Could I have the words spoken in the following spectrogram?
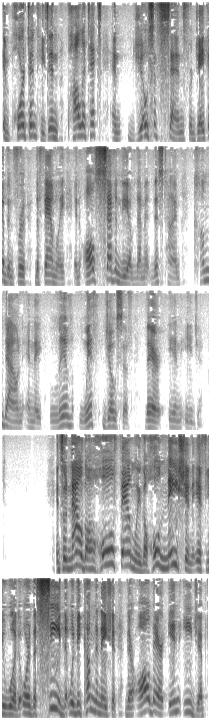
important. He's in politics. And Joseph sends for Jacob and for the family, and all 70 of them at this time come down and they live with Joseph there in Egypt. And so now the whole family, the whole nation, if you would, or the seed that would become the nation, they're all there in Egypt,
